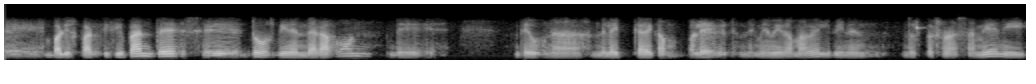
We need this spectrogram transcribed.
eh, varios participantes, eh, dos vienen de Aragón, de, de una de la hija de Campo Alegre, de mi amiga Mabel, vienen dos personas también y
